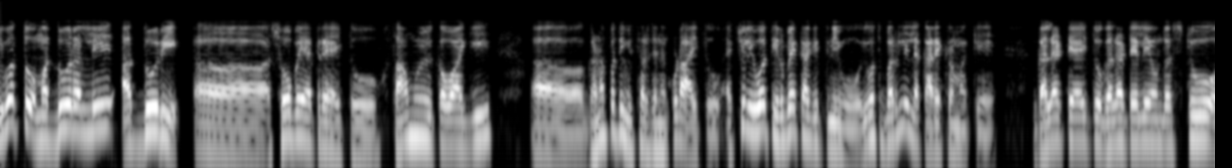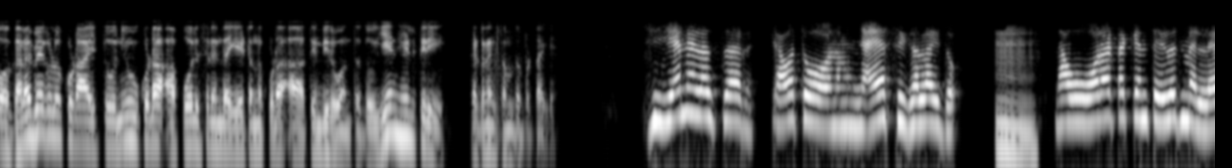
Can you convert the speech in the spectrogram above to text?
ಇವತ್ತು ಮದ್ದೂರಲ್ಲಿ ಅದ್ದೂರಿ ಆ, ಶೋಭಾಯಾತ್ರೆ ಆಯಿತು. ಸಾಮೂಹಿಕವಾಗಿ ಆ, ಗಣಪತಿ ವಿಸರ್ಜನೆ ಕೂಡ ಆಯಿತು. ಆ್ಯಕ್ಚುಲಿ ಇವತ್ತು ಇರಬೇಕಾಗಿತ್ತು ನೀವು. ಇವತ್ತು ಬರಲಿಲ್ಲ ಕಾರ್ಯಕ್ರಮಕ್ಕೆ. ಗಲಾಟೆ ಆಯಿತು. ಗಲಾಟೆಯಲ್ಲಿ ಒಂದಷ್ಟು ಗಲಭೆಗಳು ಕೂಡ ಆಯಿತು. ನೀವು ಕೂಡ ಆ ಪೊಲೀಸರಿಂದ ಏಟನ್ನು ಕೂಡ ತಿಂದಿರುವಂತದ್ದು ತಿಂದಿರುವಂಥದ್ದು. ಏನು ಹೇಳ್ತೀರಿ ಘಟನೆಗೆ ಸಂಬಂಧಪಟ್ಟಾಗೆ ಏನ್ ಹೇಳೋದು ಸರ್ ಯಾವತ್ತು ನಮ್ಗೆ ನ್ಯಾಯ ಸಿಗಲ್ಲ ಇದು. ನಾವು ಹೋರಾಟಕ್ಕೆ ಅಂತ ಹೇಳಿದ್ಮೇಲೆ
